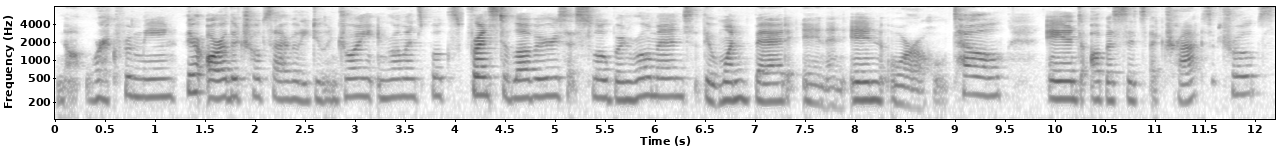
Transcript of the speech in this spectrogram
not work for me. There are other tropes that I really do enjoy in romance books. Friends to lovers, slow burn romance, the one bed in an inn or a hotel, and opposites attract tropes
